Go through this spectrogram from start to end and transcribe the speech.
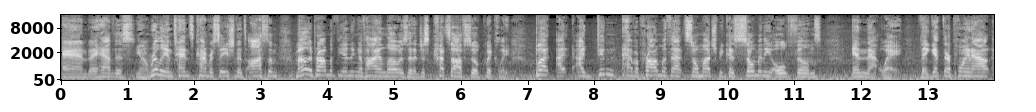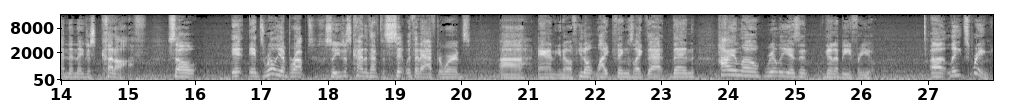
and they have this you know really intense conversation. It's awesome. My only problem with the ending of high and low is that it just cuts off so quickly. But i, I didn't have a problem with that so much because so many old films end that way. They get their point out and then they just cut off. So it, it's really abrupt so you just kind of have to sit with it afterwards. Uh, and you know if you don't like things like that then high and low really isn't gonna be for you uh, Late Spring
